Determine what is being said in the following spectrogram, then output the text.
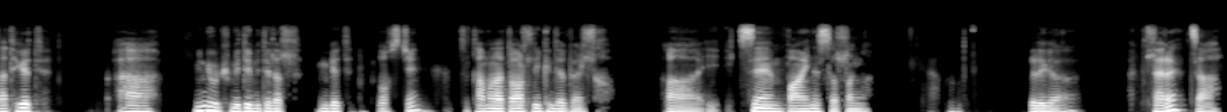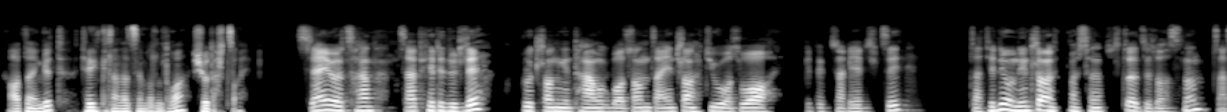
За тэгээд аа миний хүрэх мэдээ мэдээлэл бол ингээд дуусж байна. За та манай доор линкэн дээр байрлах аа XM Binance болон тэрийг ажиллаарай. За одоо ингээд technical analysis бололгоо шууд орцгоё. Сайн юу цаана. За тэгэхээр хэдүүлээ. Рүү 7 хоногийн таамаг болон за энэ 7 хоногт юу болвоо гэдэг талаар ярилцъя. За тэрний өмнө энэ 7 хоногт маш сонирхолтой зүйл болсон нь за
